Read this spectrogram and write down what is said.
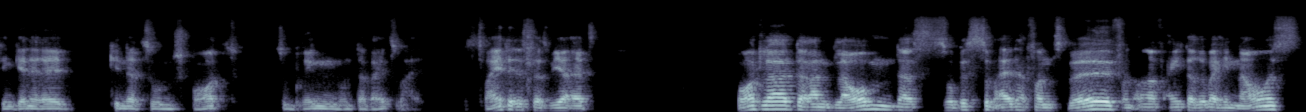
den generell Kinder zum Sport zu bringen und dabei zu halten. Das Zweite ist, dass wir als Sportler daran glauben, dass so bis zum Alter von zwölf und auch noch eigentlich darüber hinaus,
